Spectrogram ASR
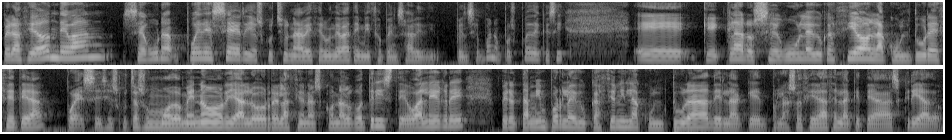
Pero hacia dónde van, segura, puede ser, yo escuché una vez en un debate y me hizo pensar y pensé, bueno, pues puede que sí. Eh, que claro, según la educación, la cultura, etcétera, pues si escuchas un modo menor ya lo relacionas con algo triste o alegre, pero también por la educación y la cultura de la que, por la sociedad en la que te has criado.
